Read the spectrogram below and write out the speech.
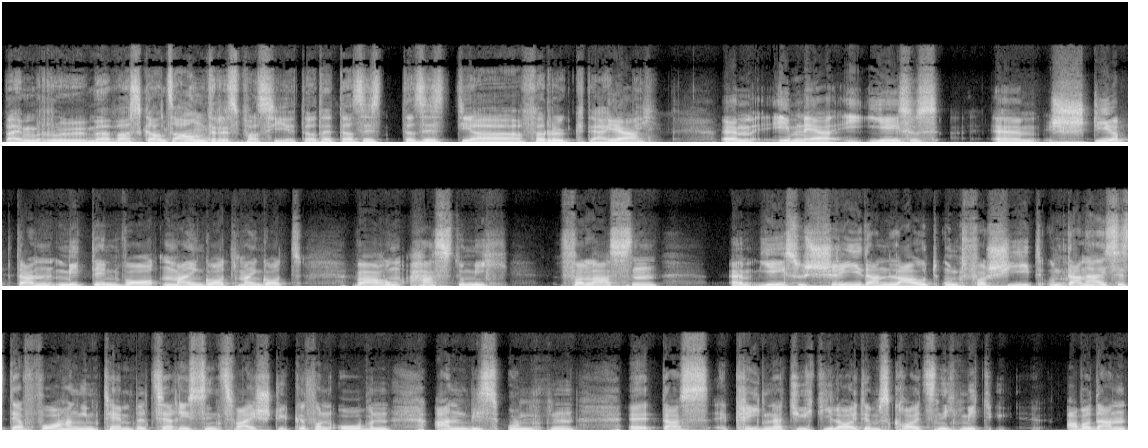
beim Römer was ganz anderes passiert, oder? Das ist, das ist ja verrückt eigentlich. Ja. Ähm, eben er, Jesus ähm, stirbt dann mit den Worten, mein Gott, mein Gott, warum hast du mich verlassen? Ähm, Jesus schrie dann laut und verschied. Und dann heißt es, der Vorhang im Tempel zerriss in zwei Stücke von oben an bis unten. Äh, das kriegen natürlich die Leute ums Kreuz nicht mit. Aber dann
